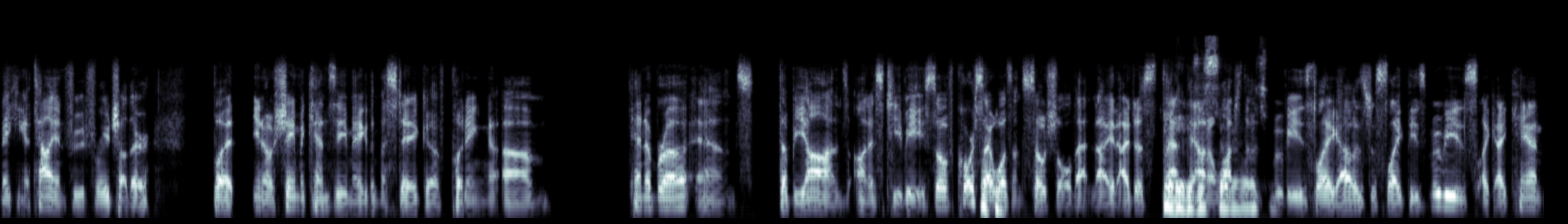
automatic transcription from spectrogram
making Italian food for each other. But you know, Shane McKenzie made the mistake of putting um Tenebrae and The Beyond on his TV. So of course I wasn't social that night. I just sat down and watched those movies. Like I was just like these movies. Like I can't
